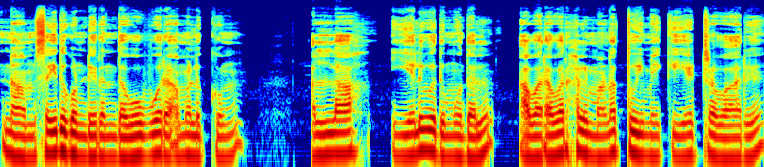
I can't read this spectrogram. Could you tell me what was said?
நாம் செய்து கொண்டிருந்த ஒவ்வொரு அமலுக்கும் அல்லாஹ் எழுவது முதல் அவரவர்கள் மன தூய்மைக்கு ஏற்றவாறு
